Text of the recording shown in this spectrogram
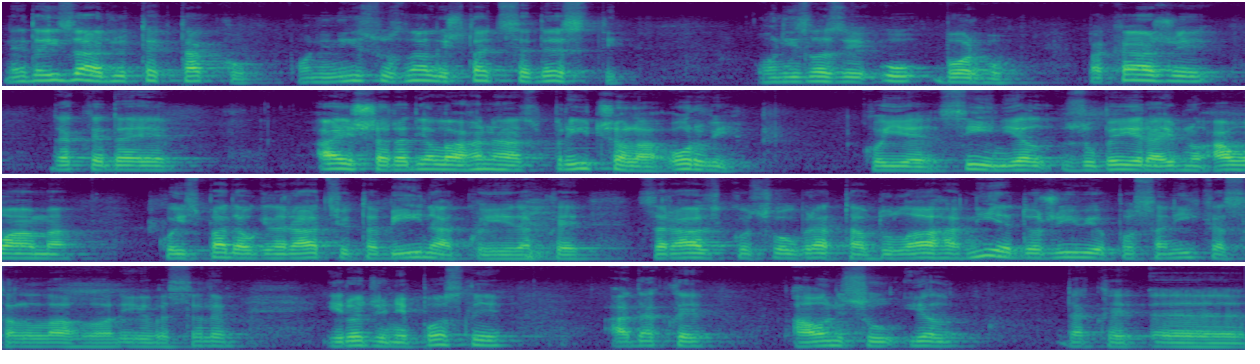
Ne da izađu tek tako, oni nisu znali šta će se desiti, Oni izlaze u borbu. Pa kaže, dakle, da je Ajša radijala Hanas pričala Orvi, koji je sin jel, Zubeira ibn Awama, koji spada u generaciju Tabina, koji je, dakle, za razliku od svog brata Abdullaha, nije doživio poslanika, sallallahu alaihi ve sellem, i rođen je poslije, a dakle, a oni su, jel, dakle, e,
